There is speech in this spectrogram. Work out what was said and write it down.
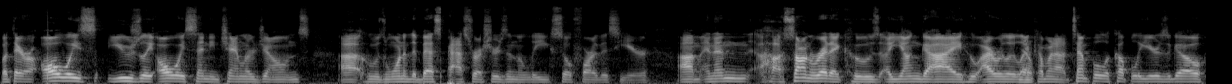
but they're always usually always sending Chandler Jones, uh, who is one of the best pass rushers in the league so far this year. Um, and then Haason Reddick, who's a young guy who I really like yep. coming out of Temple a couple of years ago.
